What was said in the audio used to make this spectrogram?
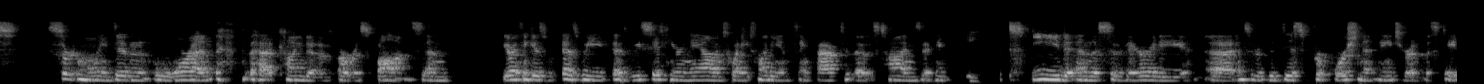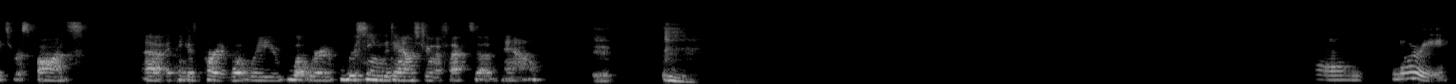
certainly didn't warrant that kind of a response. And, you know, I think as, as we as we sit here now in 2020 and think back to those times, I think the speed and the severity uh, and sort of the disproportionate nature of the state's response uh, I think is part of what we what we're we're seeing the downstream effects of now. Um, Nuri,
